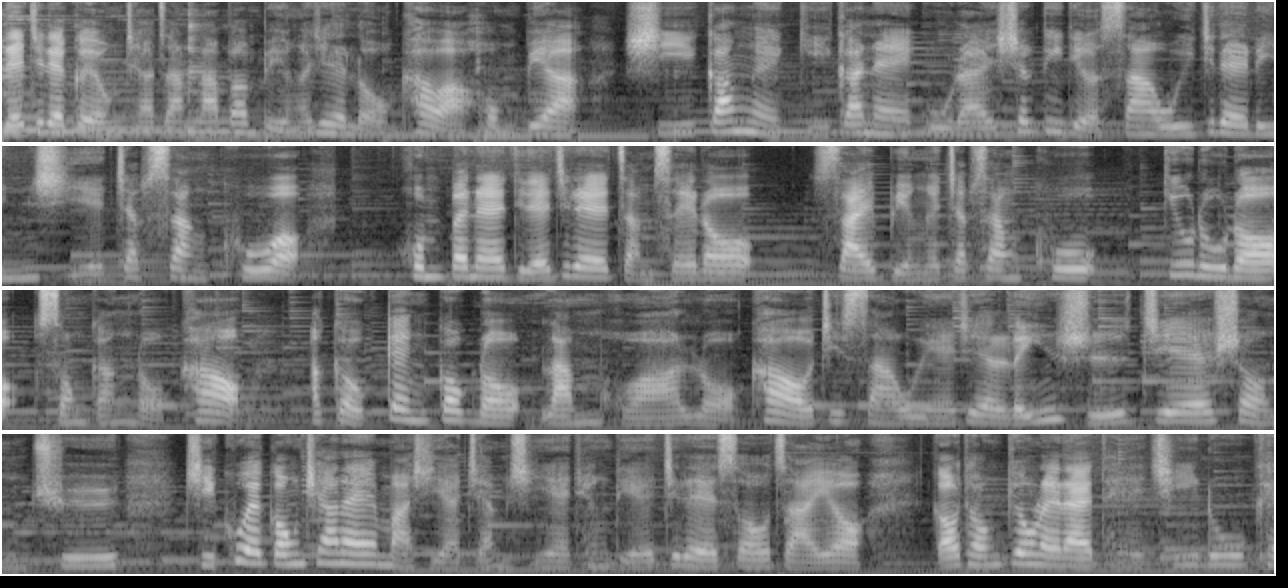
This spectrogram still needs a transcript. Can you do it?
在即个高雄车站南北边的即个路口啊，封闭施工的期间呢，有来设置着三位即个临时的接送区哦，分别呢伫咧即个站西路西平的接送区、九如路、松江路口。啊，有建国路、南华路口这三位的这个临时接送区，市区的公车呢，嘛是啊暂时的停伫这个所在哦。交通局呢来提醒旅客，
